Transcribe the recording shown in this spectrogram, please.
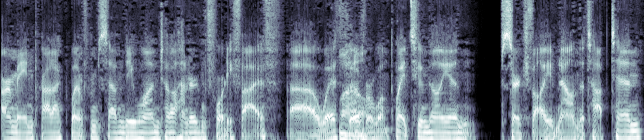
our main product went from 71 to 145 uh, with wow. over 1.2 million search volume now in the top 10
